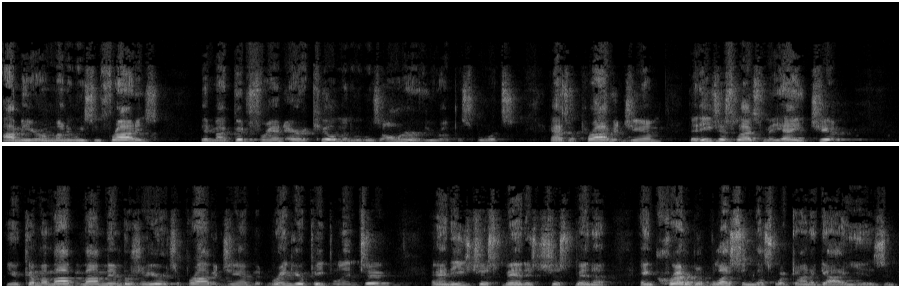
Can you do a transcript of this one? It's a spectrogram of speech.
I'm here on Monday, Wednesday, Fridays. Then my good friend Eric Hillman, who was owner of Europa Sports, has a private gym that he just lets me, hey, Chip, You know, come on, my, my members are here. It's a private gym, but bring your people in too. And he's just been, it's just been an incredible blessing. That's what kind of guy he is. And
